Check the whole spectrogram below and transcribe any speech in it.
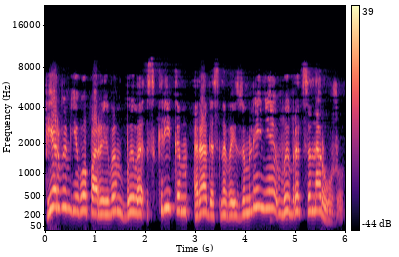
Первым его порывом было с криком радостного изумления выбраться наружу.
